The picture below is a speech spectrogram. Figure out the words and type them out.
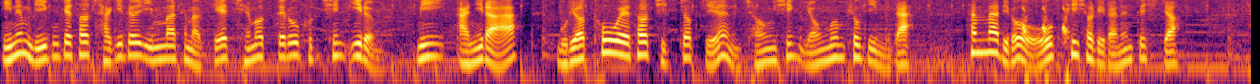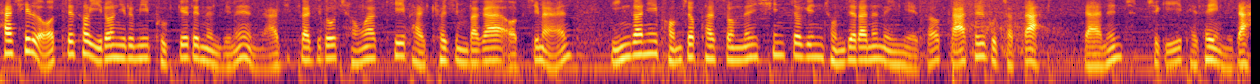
이는 미국에서 자기들 입맛에 맞게 제멋대로 붙인 이름이 아니라 무려 토호에서 직접 지은 정식 영문 표기입니다. 한마디로 오피셜이라는 뜻이죠. 사실 어째서 이런 이름이 붙게 됐는지는 아직까지도 정확히 밝혀진 바가 없지만 인간이 범접할 수 없는 신적인 존재라는 의미에서 갓을 붙였다 라는 추측이 대세입니다.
